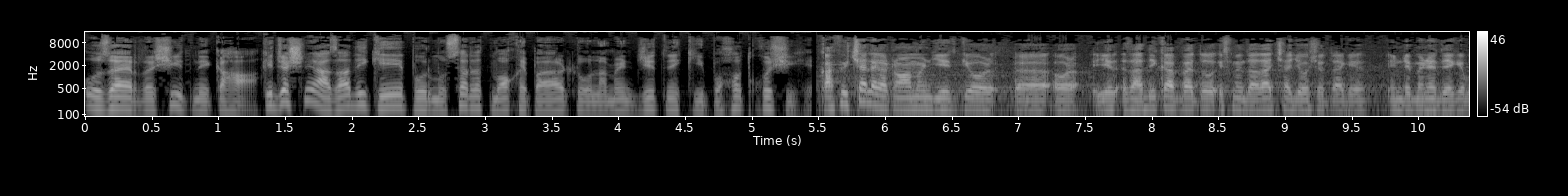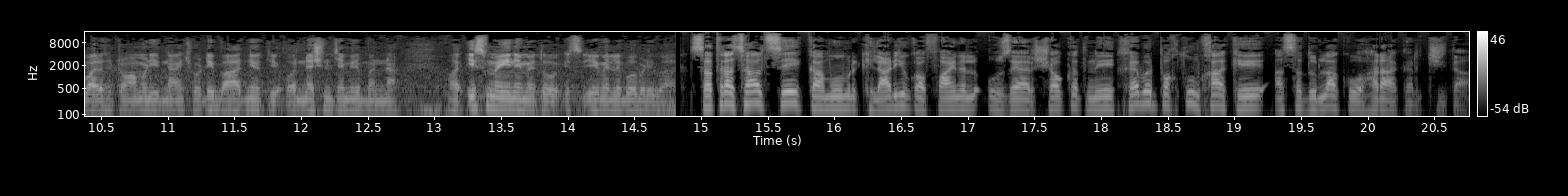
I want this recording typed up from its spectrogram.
عزیر رشید نے کہا کہ جشن آزادی کے پرمسرت موقع پر ٹورنامنٹ جیتنے کی بہت خوشی ہے۔ کافی اچھا لگا ٹورنامنٹ جیت کے اور اور یہ آزادی کا ہے تو اس میں زیادہ اچھا جوش ہوتا ہے کہ انڈیپینڈنس ڈے کے بارے سے ٹورنامنٹ جیتنا چھوٹی بات نہیں ہوتی اور نیشنل چیمپئن بننا اور اس مہینے میں تو یہ میرے لیے بہت بڑی بات سترہ سال سے کم عمر کھلاڑیوں کا فائنل عزیر شوکت نے خیبر پختونخوا کے اسد اللہ کو ہرا کر جیتا۔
